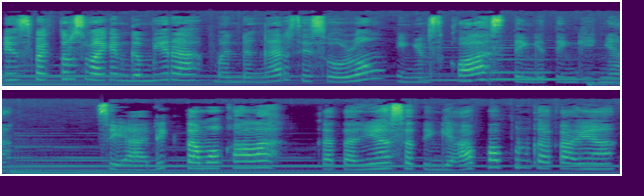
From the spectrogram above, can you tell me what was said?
Inspektur semakin gembira mendengar si sulung ingin sekolah setinggi-tingginya. Si adik tak mau kalah, katanya setinggi apa pun kakaknya.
